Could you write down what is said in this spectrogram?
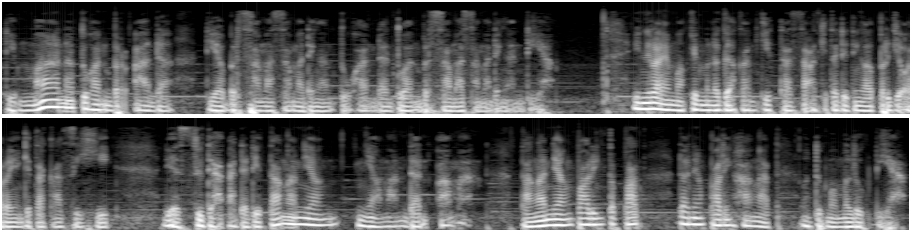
di mana Tuhan berada, dia bersama-sama dengan Tuhan dan Tuhan bersama-sama dengan dia. Inilah yang makin melegakan kita saat kita ditinggal pergi orang yang kita kasihi. Dia sudah ada di tangan yang nyaman dan aman tangan yang paling tepat dan yang paling hangat untuk memeluk dia.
